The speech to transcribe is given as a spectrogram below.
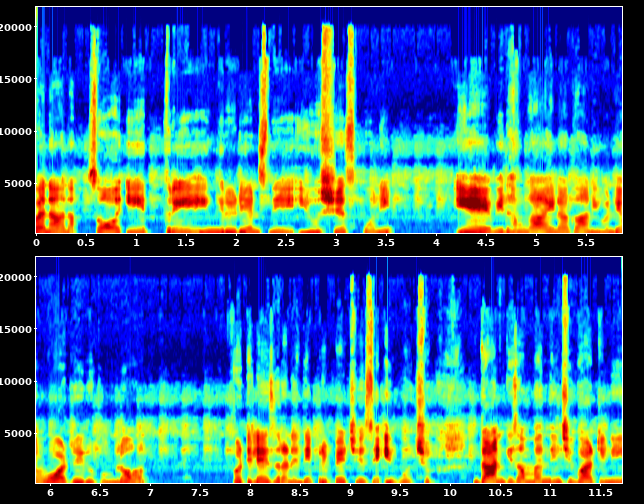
banana. So ఈ త్రీ ఇంగ్రీడియంట్స్ని యూజ్ చేసుకొని ఏ విధంగా అయినా కానివ్వండి వాటరీ రూపంలో ఫర్టిలైజర్ అనేది ప్రిపేర్ చేసి ఇవ్వచ్చు. దానికి సంబంధించి వాటిని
